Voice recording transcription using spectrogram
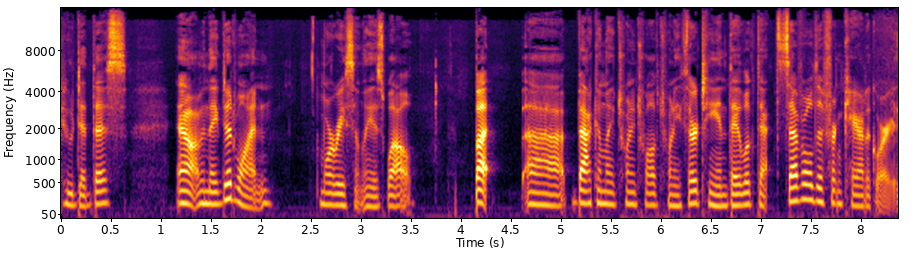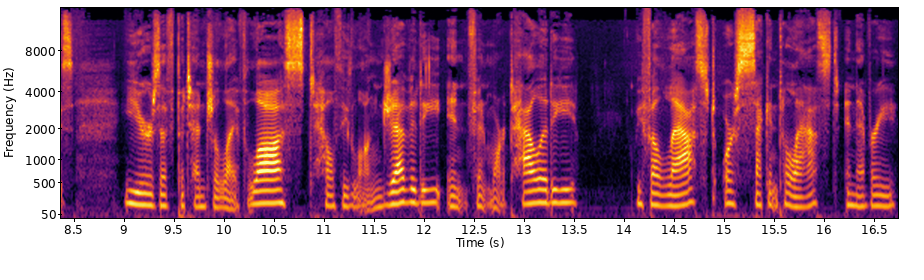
who did this. Uh, I mean, they did one more recently as well. But uh, back in like 2012, 2013, they looked at several different categories years of potential life lost, healthy longevity, infant mortality. We fell last or second to last in every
